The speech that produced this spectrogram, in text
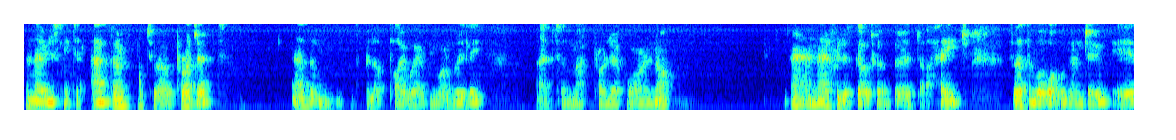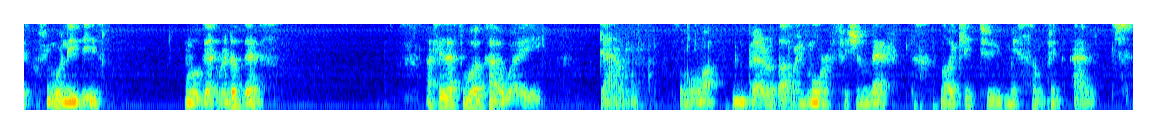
and now we just need to add them to our project. Add them below pipe wherever you want really add some Mac project, why not? And now if we just go to a bird.h, first of all what we're going to do is, I think we'll leave these, we'll get rid of this. Actually let's work our way down. So a lot better that way, more efficient, less likely to miss something out.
